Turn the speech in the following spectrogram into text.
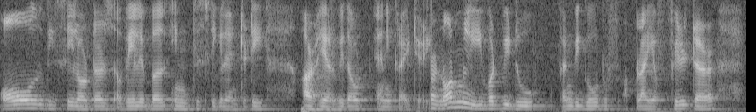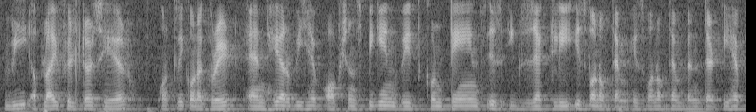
all the sale orders available in this legal entity are here without any criteria. Normally what we do when we go to apply a filter we apply filters here or click on a grid and here we have options. Begin with contains is exactly is one of them is one of them and that we have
